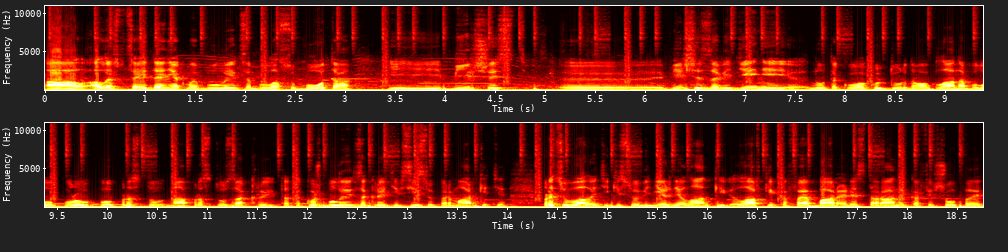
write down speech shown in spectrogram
А, але ж в цей день, як ми були, це була субота, і більшість, е, більшість заведень ну, такого культурного плану було попросту-напросто закрито. Також були закриті всі супермаркети, працювали тільки сувенірні ланки, лавки, кафе, бари, ресторани, кафешопи.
